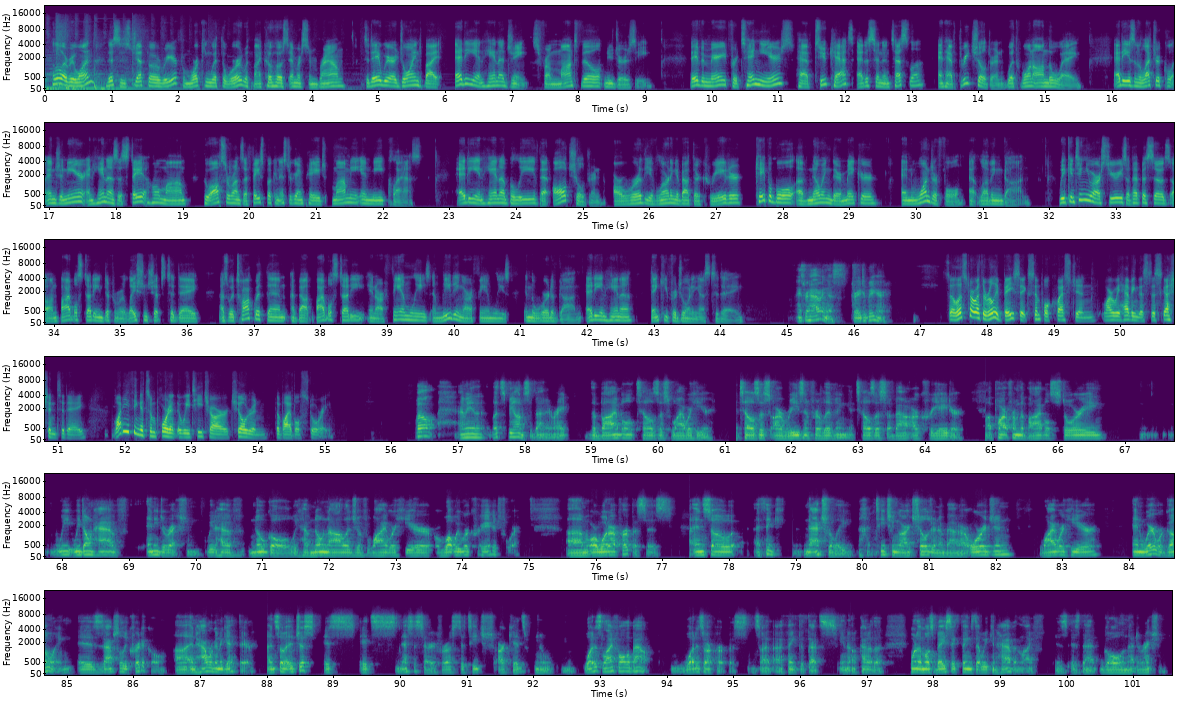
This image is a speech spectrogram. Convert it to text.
Hello, everyone. This is Jeff O'Rear from Working with the Word with my co host Emerson Brown. Today, we are joined by Eddie and Hannah Jinks from Montville, New Jersey. They've been married for 10 years, have two cats, Edison and Tesla, and have three children, with one on the way. Eddie is an electrical engineer, and Hannah is a stay at home mom who also runs a Facebook and Instagram page, Mommy and Me Class. Eddie and Hannah believe that all children are worthy of learning about their creator, capable of knowing their maker, and wonderful at loving God. We continue our series of episodes on Bible study and different relationships today as we talk with them about Bible study in our families and leading our families in the Word of God. Eddie and Hannah, thank you for joining us today. Thanks for having us. Great to be here. So let's start with a really basic, simple question. Why are we having this discussion today? Why do you think it's important that we teach our children the Bible story? Well, I mean, let's be honest about it, right? The Bible tells us why we're here. It tells us our reason for living. It tells us about our creator. Apart from the Bible story, we, we don't have any direction. We have no goal. We have no knowledge of why we're here or what we were created for um, or what our purpose is. And so I think naturally teaching our children about our origin, why we're here, and where we're going is absolutely critical uh, and how we're going to get there and so it just it's it's necessary for us to teach our kids you know what is life all about? What is our purpose? And so I, I, think that that's you know kind of the one of the most basic things that we can have in life is is that goal in that direction.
